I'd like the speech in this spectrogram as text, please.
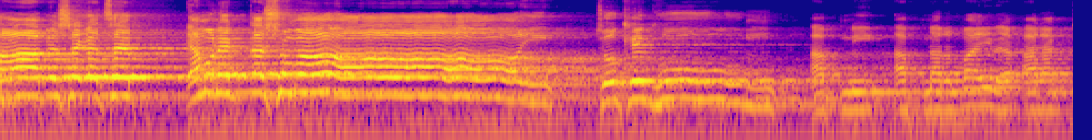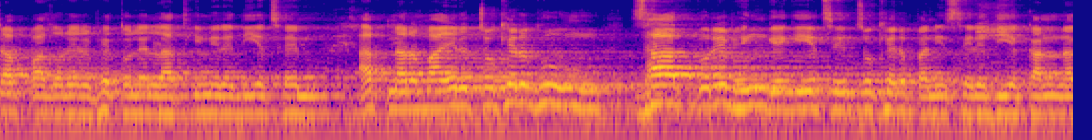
ভাব এসে গেছে। এমন একটা সময় চোখে ঘুম। আপনি আপনার মায়ের আর একটা পাজরের ভেতরে লাথি মেরে দিয়েছেন। আপনার মায়ের চোখের ঘুম ঝাঁক করে ভেঙ্গে গিয়েছে, চোখের পানি ছেড়ে দিয়ে কান্না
